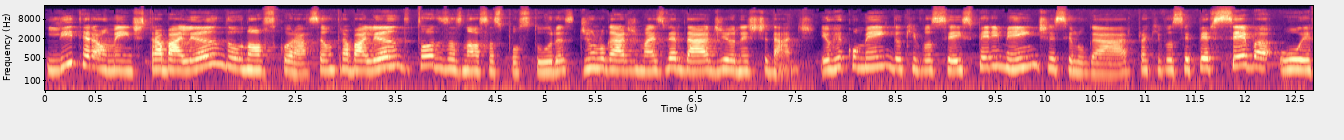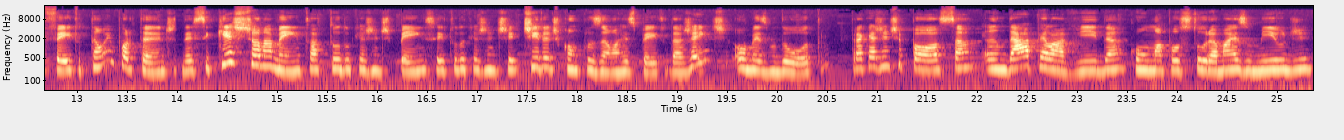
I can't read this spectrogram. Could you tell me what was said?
literalmente trabalhando o nosso coração, trabalhando todas as nossas posturas de um lugar de mais verdade e honestidade. Eu recomendo que você experimente esse lugar para que você perceba o efeito tão importante desse questionamento a tudo que a gente pensa e tudo que a gente tira de conclusão a respeito da gente ou mesmo do outro para que a gente possa andar pela vida com uma postura mais humilde,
